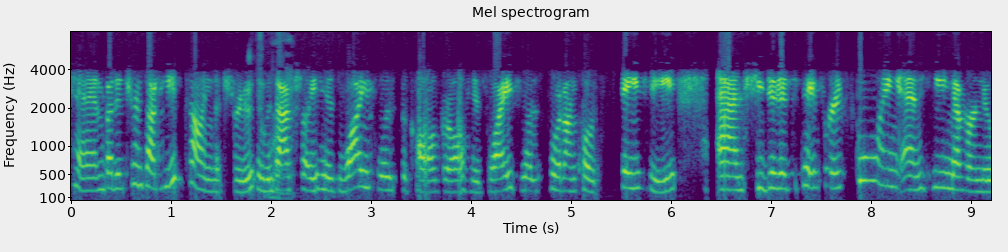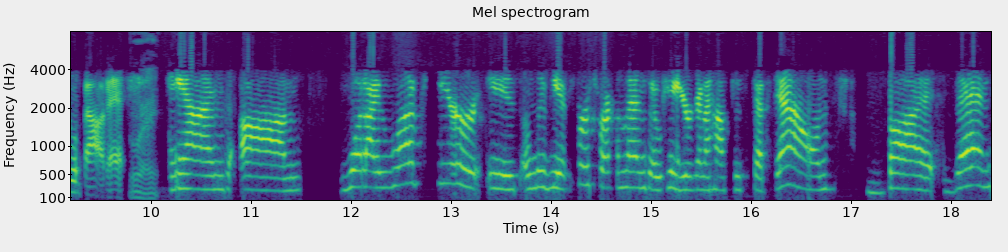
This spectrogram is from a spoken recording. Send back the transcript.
him, but it turns out he's telling the truth. It was Right. actually his wife was the call girl. His wife was quote unquote Stacy, and she did it to pay for his schooling, and he never knew about it. Right. And um, what I love here is Olivia at first recommends, okay, you're going to have to step down, but then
